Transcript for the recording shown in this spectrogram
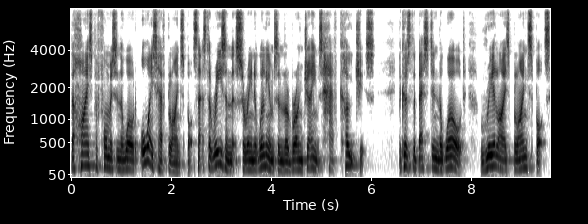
the highest performers in the world always have blind spots. That's the reason that Serena Williams and LeBron James have coaches because the best in the world realize blind spots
